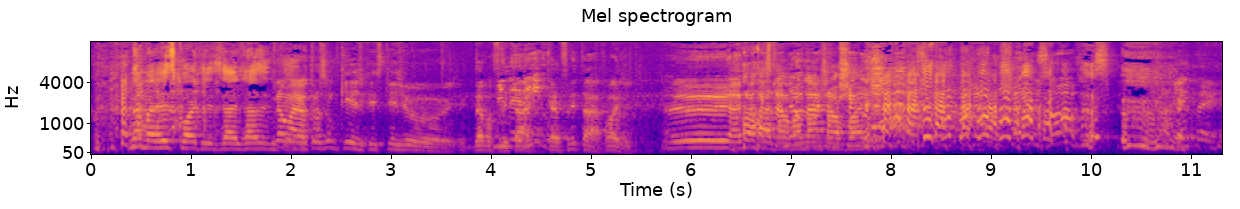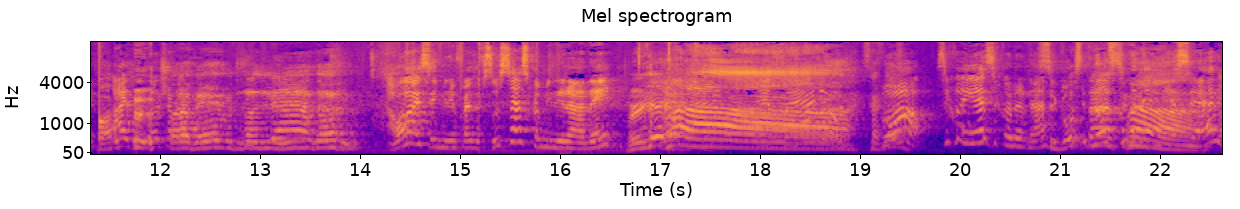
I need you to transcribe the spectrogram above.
Não, mas eles cortam, eles já. já Não, mas eu trouxe um queijo, que esse queijo dá pra fritar? Mineirinho? Quero fritar, pode? Ai, aí pra gastar meu gasto, já chegou Ai, doutor, Parabéns, muitos anos de vida. Ó, esse menino faz sucesso com a meninada, hein? Por quê? Ah! Sério? Vó, se conhece Coronado? Se gostasse, Não, se né? é sério?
